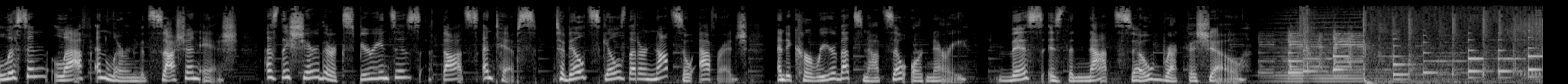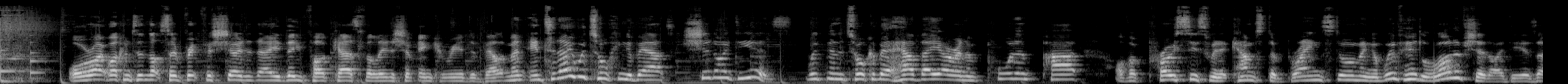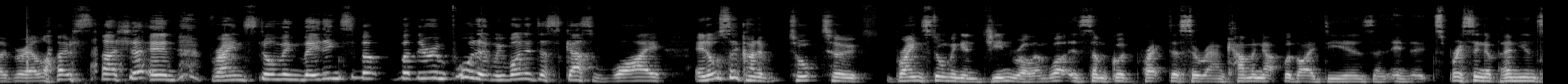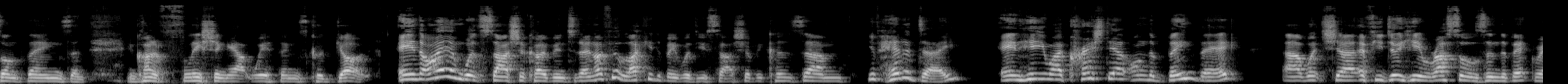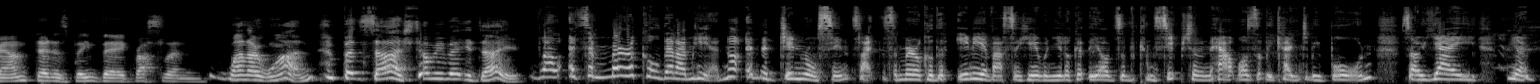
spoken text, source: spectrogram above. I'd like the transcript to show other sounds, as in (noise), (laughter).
Listen, laugh, and learn with Sacha and Ish as they share their experiences, thoughts, and tips to build skills that are not so average and a career that's not so ordinary. This is the Not So Breakfast Show. All right, welcome to the Not So Breakfast Show today, the podcast for leadership and career development. And today we're talking about shit ideas. We're going to talk about how they are an important part of a process when it comes to brainstorming. And we've heard a lot of shit ideas over our (laughs) lives, Sacha, in brainstorming meetings, but, but they're important. We want to discuss why and also kind of talk to brainstorming in general and what is some good practice around coming up with ideas and, and expressing opinions on things and, and kind of fleshing out where things could go. And I am with Sacha Coburn today, and I feel lucky to be with you, Sacha, because um, you've had a day, and here you are crashed out on the beanbag uh, which, uh, if you do hear rustles in the background, that is Beanbag Rustling 101. But Sarge, tell me about your day. Well, it's a miracle that I'm here, not in the general sense, like it's a miracle that any of us are here when you look at the odds of conception and how it was that we came to be born. So, yay, you know,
